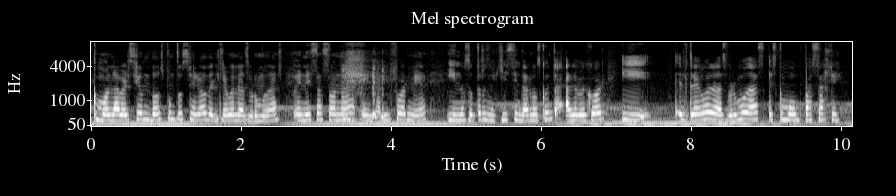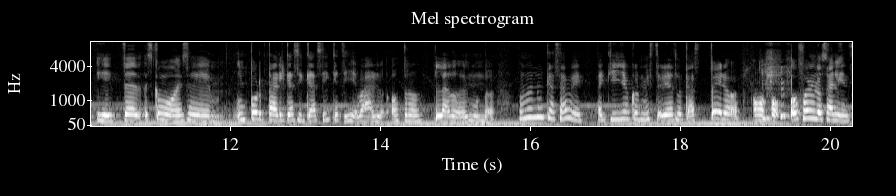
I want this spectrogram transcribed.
como la versión 2.0 del Triángulo de las Bermudas en esa zona en California y nosotros aquí sin darnos cuenta a lo mejor y el Triángulo de las Bermudas es como un pasaje y te- es como ese un portal casi casi que te lleva al otro lado del mundo uno nunca sabe aquí yo con mis teorías locas pero o, o- o fueron los aliens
